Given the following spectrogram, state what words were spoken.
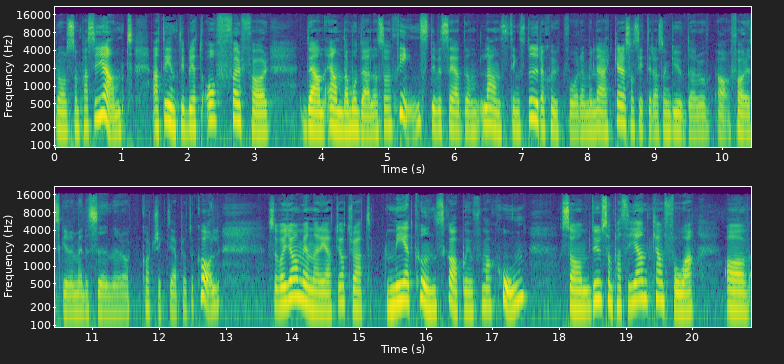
roll som patient. Att inte bli ett offer för den enda modellen som finns, det vill säga den landstingsstyrda sjukvården med läkare som sitter där som gudar och ja, föreskriver mediciner och kortsiktiga protokoll. Så vad jag menar är att jag tror att med kunskap och information som du som patient kan få av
